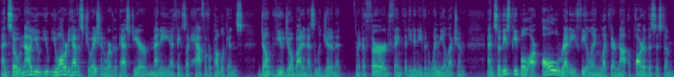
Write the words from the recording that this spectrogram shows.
And so now you, you, you already have a situation where over the past year, many, I think it's like half of Republicans, don't view Joe Biden as legitimate. And like a third think that he didn't even win the election. And so these people are already feeling like they're not a part of the system.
